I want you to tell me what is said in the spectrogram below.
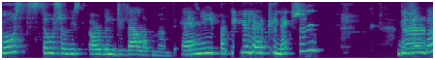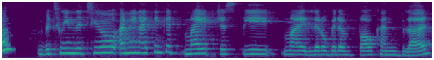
post-socialist urban development. Yes. Any particular connection between uh, them? Between the two i mean i think it might just be my little bit of balkan blood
